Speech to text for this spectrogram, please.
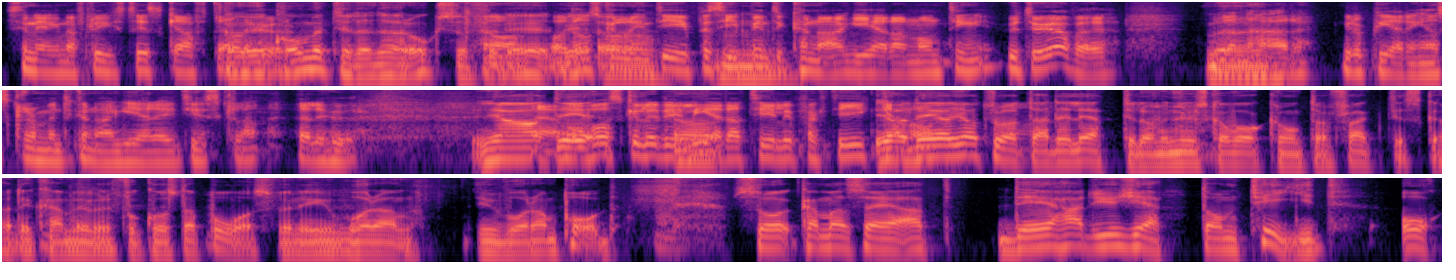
sina egna flygstridskrafter. Ja, vi kommer till det där också. För ja, det, och de skulle ja. inte, i princip mm. inte kunna agera någonting utöver den här grupperingen skulle de inte kunna agera i Tyskland, eller hur? Ja, det, och vad skulle det leda till i praktiken? Ja, det, jag tror att det hade lett till, om vi nu ska vara kontrafaktiska, det kan vi väl få kosta på oss, för det är ju våran, är våran podd, så kan man säga att det hade ju gett dem tid och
